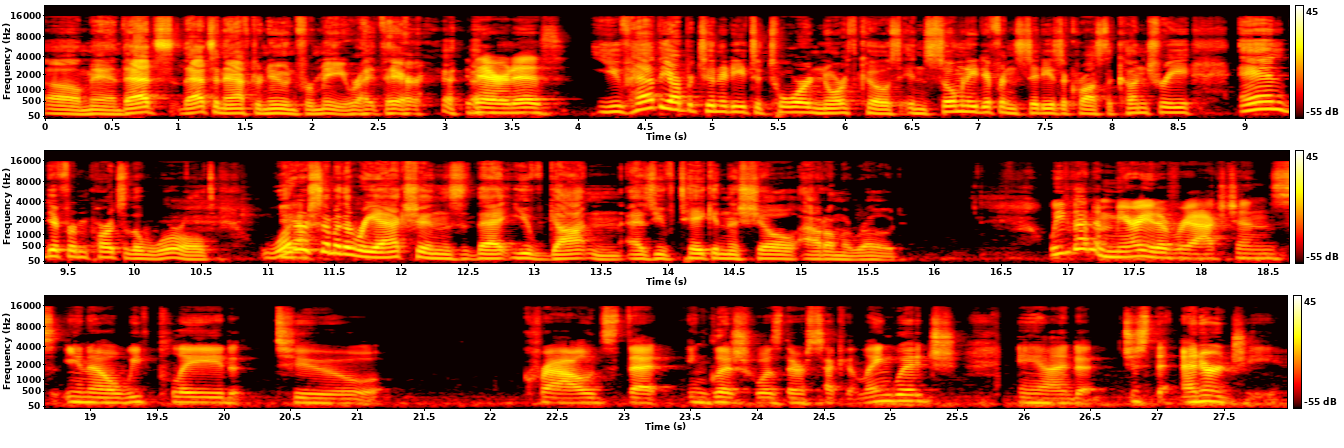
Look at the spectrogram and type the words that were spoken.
Oh man, that's that's an afternoon for me right there. there it is. You've had the opportunity to tour North Coast in so many different cities across the country and different parts of the world. What yeah. are some of the reactions that you've gotten as you've taken the show out on the road? We've gotten a myriad of reactions. You know, we've played to crowds that English was their second language and just the energy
